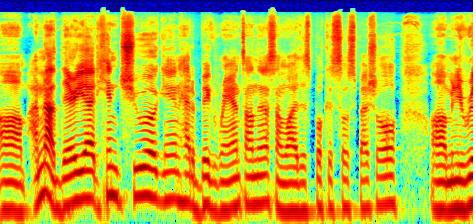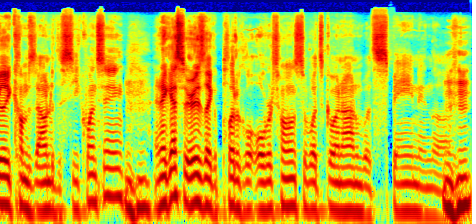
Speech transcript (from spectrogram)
Um, I'm not there yet. Hin Chua again had a big rant on this on why this book is so special, um, and he really comes down to the sequencing. And I guess there is like a political overtones to what's going on with Spain and the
